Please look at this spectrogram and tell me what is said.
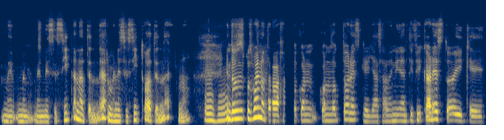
me, me, necesitan atender, me necesito atender, ¿no? Uh -huh. Entonces, pues bueno, trabajando con, con, doctores que ya saben identificar esto y que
